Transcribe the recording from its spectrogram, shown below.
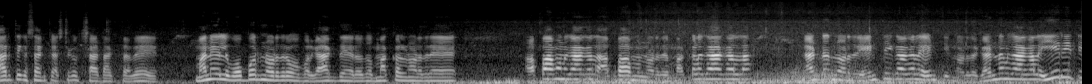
ಆರ್ಥಿಕ ಸಂಕಷ್ಟಗಳು ಸ್ಟಾರ್ಟ್ ಆಗ್ತವೆ. ಮನೆಯಲ್ಲಿ ಒಬ್ಬರು ನೋಡಿದ್ರೆ ಒಬ್ರಿಗೆ ಆಗದೆ ಇರೋದು, ಮಕ್ಕಳು ನೋಡಿದ್ರೆ ಅಪ್ಪ ಅಮ್ಮನಿಗಾಗಲ್ಲ ಅಪ್ಪ ಅಮ್ಮನ ನೋಡಿದ್ರೆ ಮಕ್ಕಳಿಗಾಗಲ್ಲ ಗಂಡನ ನೋಡಿದ್ರೆ ಹೆಂಡ್ತಿಗಾಗಲ್ಲ ಹೆಂಡ್ತಿಗೆ ನೋಡಿದ್ರೆ ಗಂಡನಿಗಾಗಲ್ಲ ಈ ರೀತಿ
